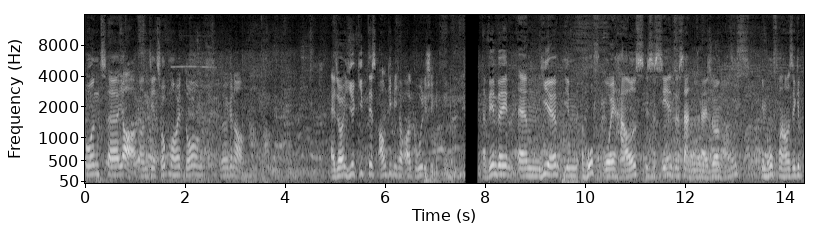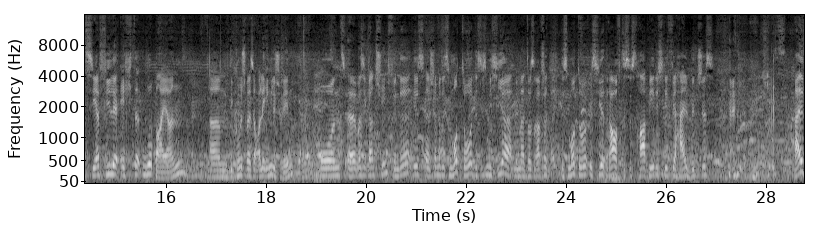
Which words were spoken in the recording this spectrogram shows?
Und äh, ja, und jetzt hocken wir halt da und äh, genau. Also hier gibt es angeblich auch alkoholische Getränke. Auf jeden Fall ähm, hier im Hofbräuhaus ist es sehr interessant. Also im Hofbräuhaus gibt es sehr viele echte Urbayern, ähm, die komischerweise alle Englisch reden. Und äh, was ich ganz schön finde, ist, äh, schau mal das Motto, das ist nämlich hier, wenn man das raufschaut, das Motto ist hier drauf, das ist HB, das steht für Heil Bitches. Heil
